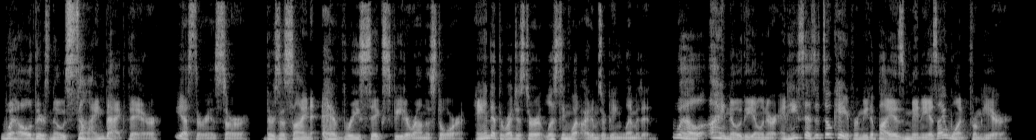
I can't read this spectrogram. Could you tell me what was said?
Well, there's no sign back there. Yes, there is, sir. There's a sign every six feet around the store and at the register listing what items are being limited. Well, I know the owner, and he says it's okay for me to buy as many as I want from here.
